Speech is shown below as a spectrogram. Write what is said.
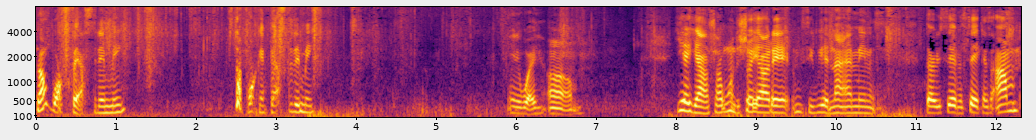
Don't walk faster than me. Stop walking faster than me. Anyway, um, yeah, y'all. So I wanted to show y'all that. Let me see. We had nine minutes, 37 seconds. I'm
